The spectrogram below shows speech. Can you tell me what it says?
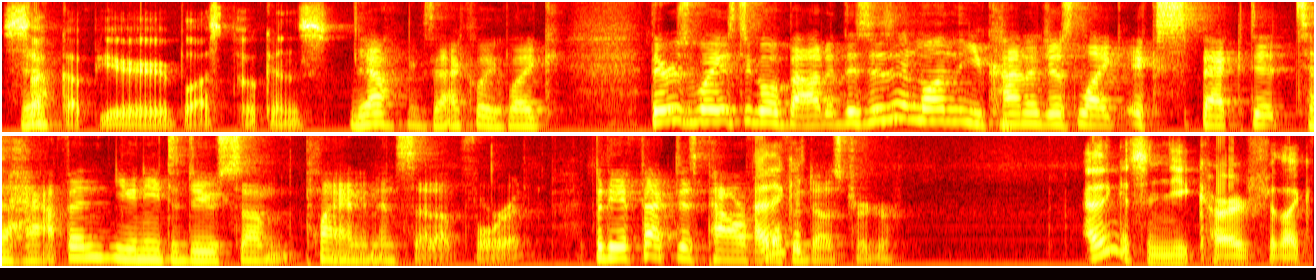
suck up your blessed tokens. Yeah, exactly. Like, there's ways to go about it. This isn't one that you kind of just like expect it to happen. You need to do some planning and setup for it. But the effect is powerful if it it- does trigger. I think it's a neat card for like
